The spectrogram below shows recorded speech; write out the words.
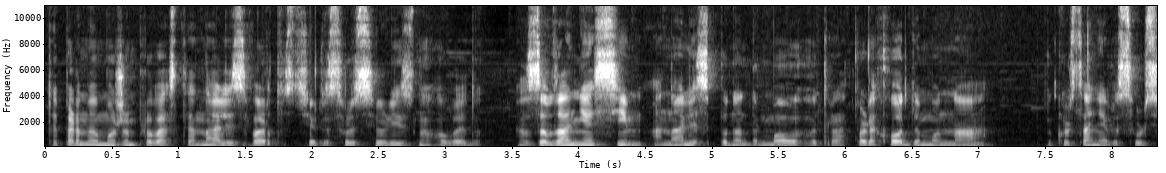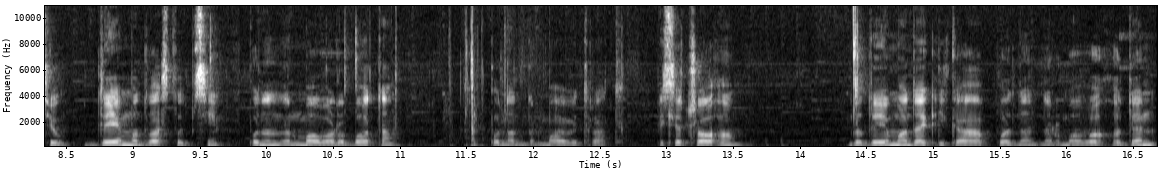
Тепер ми можемо провести аналіз вартості ресурсів різного виду. Завдання 7. Аналіз понаднормових витрат. Переходимо на використання ресурсів, додаємо два стовпці: понаднормова робота і понаднормові витрати. Після чого додаємо декілька понаднормових годин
